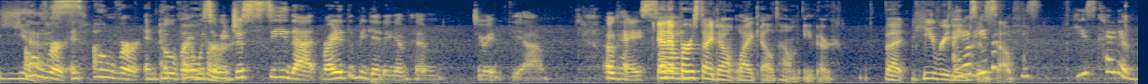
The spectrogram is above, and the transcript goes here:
Yes. over and over and, And over. And so we just see that right at the beginning of him doing. Yeah. Okay. So and at first, I don't like Aldhelm either. But he I know redeems he's, himself. he's he's kind of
